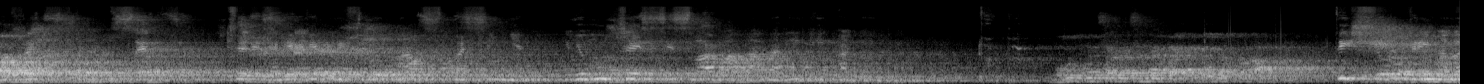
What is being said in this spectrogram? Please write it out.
Божественному серцю, через яке прийшло нас спасіння, йому честь і слава на навіки. Амінь. Могутне царице неба, і Бога слава. Ти, що отримала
